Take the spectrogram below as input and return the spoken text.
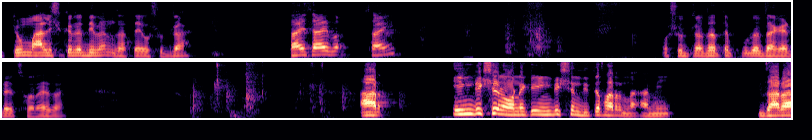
একটু মালিশ করে দিবেন যাতে ওষুধরা সাই সাই সাই। ওষুধটা যাতে পুরো জায়গাটায় ছড়ায় যায়। আর ইঞ্জেকশন অনেকে ইঞ্জেকশন দিতে পারে না। আমি যারা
